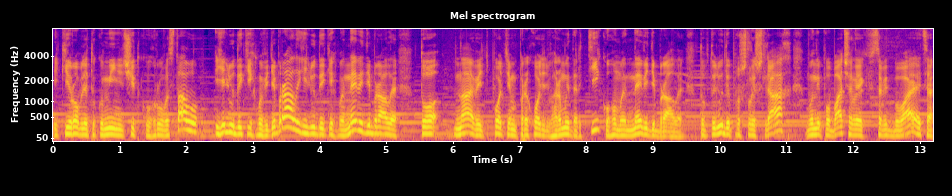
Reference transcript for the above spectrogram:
які роблять таку міні-чітку гру виставу. Є люди, яких ми відібрали, є люди, яких ми не відібрали. То навіть потім приходять в гармидер ті, кого ми не відібрали. Тобто люди пройшли шлях, вони побачили, як все відбувається.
